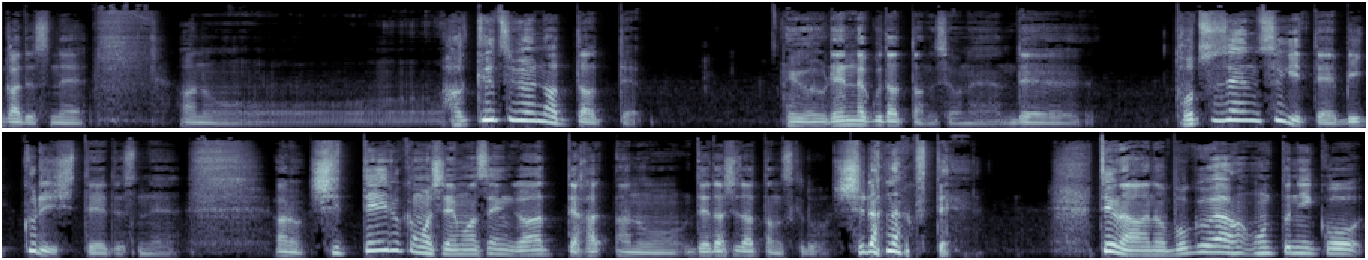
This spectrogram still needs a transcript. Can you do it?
がですね、あのー、白血病になったっていう連絡だったんですよね。で、突然すぎてびっくりしてですね、あの、知っているかもしれませんがって、あの、出だしだったんですけど、知らなくてっていうのは、あの、僕は本当にこう、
